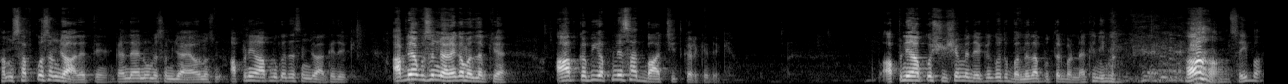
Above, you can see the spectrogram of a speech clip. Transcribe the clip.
हम सबको समझा देते हैं। कहते हैं समझाया उन्होंने अपने आप को समझा के देखे। अपने आप को समझाने का मतलब क्या है? आप कभी अपने साथ बातचीत करके देखें। अपने आप को शीशे में देखेंगे तो बंदे का पुत्र बनना कि नहीं बनना? हाँ हाँ सही बात।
